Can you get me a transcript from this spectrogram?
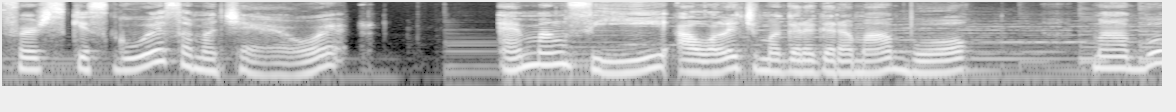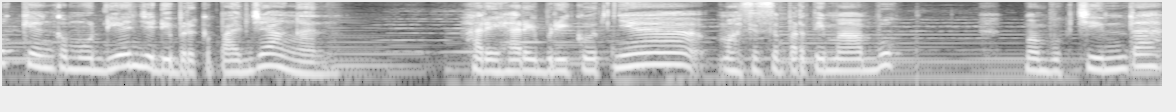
first kiss gue sama cewek? Emang sih awalnya cuma gara-gara mabok. Mabok yang kemudian jadi berkepanjangan. Hari-hari berikutnya masih seperti mabuk. Mabuk cinta.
